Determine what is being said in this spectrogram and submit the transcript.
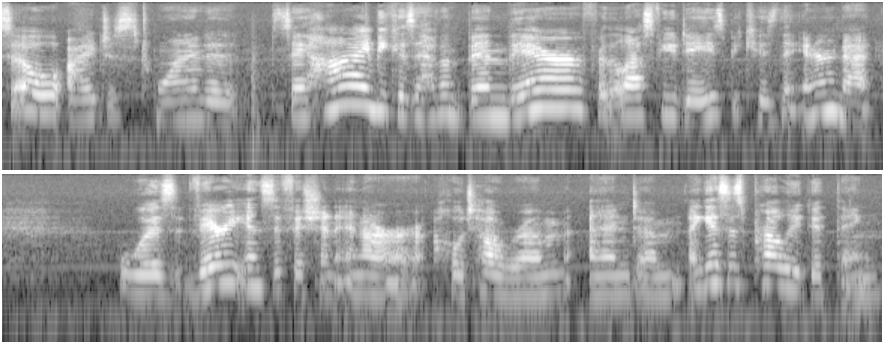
So I just wanted to say hi because I haven't been there for the last few days because the internet was very insufficient in our hotel room and um, I guess it's probably a good thing.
